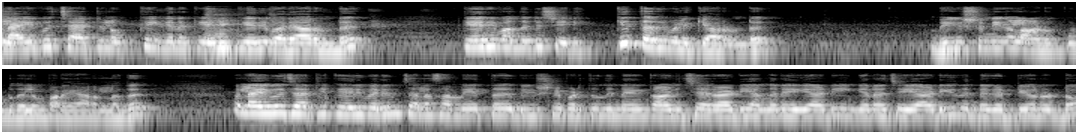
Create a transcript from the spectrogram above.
ലൈവ് ചാറ്റിലൊക്കെ ഇങ്ങനെ കയറി കയറി വരാറുണ്ട്. കയറി വന്നിട്ട് ശരിക്കും തെറി വിളിക്കാറുണ്ട്. ഭീഷണികളാണ് കൂടുതലും പറയാറുള്ളത്. ലൈവ് ചാറ്റിൽ കയറി വരും. ചില സമയത്ത് ഭീഷണിപ്പെടുത്തുന്നുണ്ടെങ്കിൽ കാണിച്ചു തരാടി അങ്ങനെ ചെയ്യാടി ഇങ്ങനെ ചെയ്യാടി നിന്റെ കെട്ടിയോനുണ്ടോ?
